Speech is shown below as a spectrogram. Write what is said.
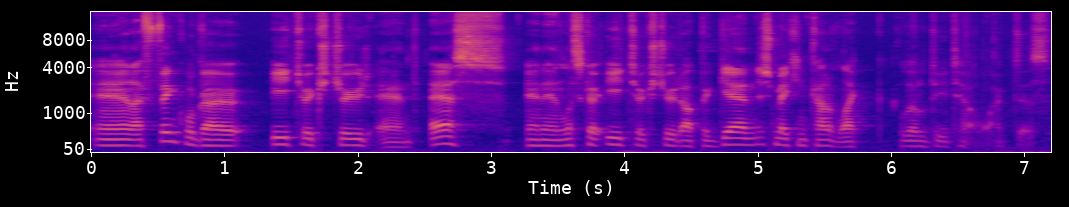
And I think we'll go E to extrude and S. And then let's go E to extrude up again, just making kind of like a little detail like this.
